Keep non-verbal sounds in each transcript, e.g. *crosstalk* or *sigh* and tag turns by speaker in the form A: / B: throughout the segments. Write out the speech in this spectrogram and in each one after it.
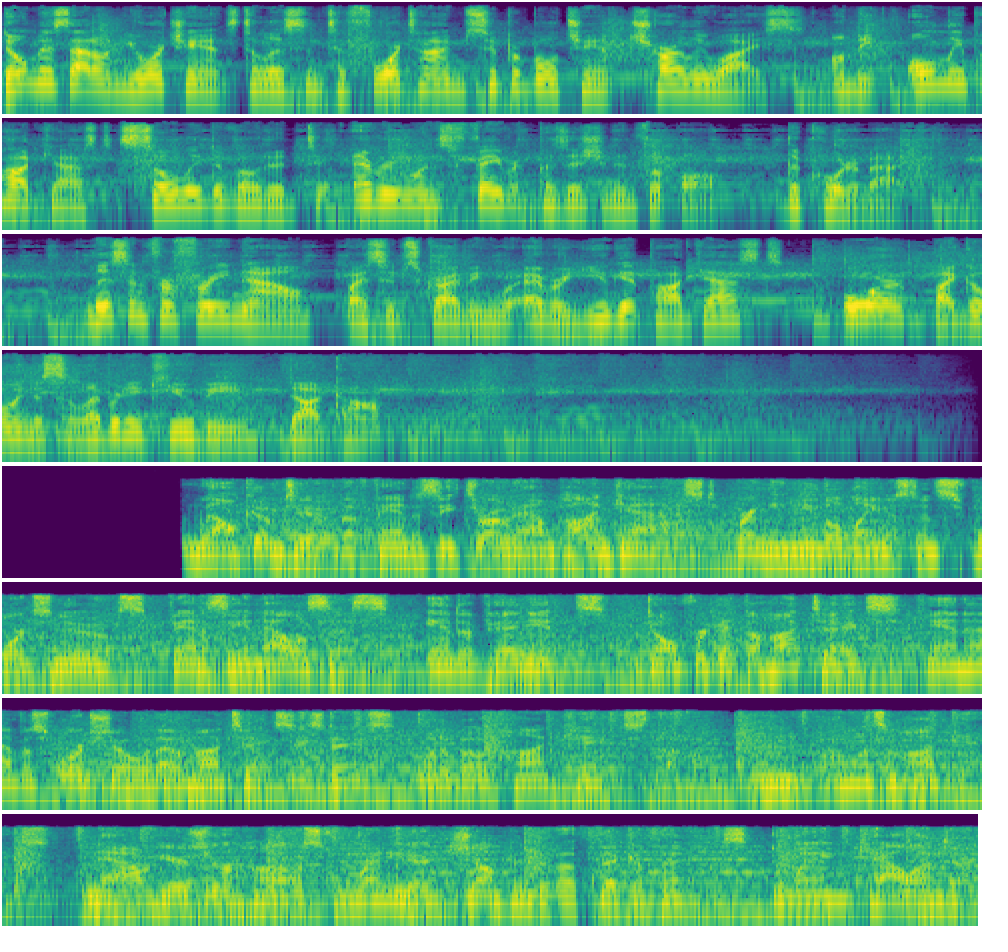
A: Don't miss out on your chance to listen to four time Super Bowl champ Charlie Weis on the only podcast solely devoted to everyone's favorite position in football, the quarterback. Listen for free now by subscribing wherever you get podcasts or by going to celebrityqb.com.
B: Welcome to the Fantasy Throwdown Podcast, bringing you the latest in sports news, fantasy analysis, and opinions. Don't forget the hot takes. Can't have a sports show without hot takes these days. What about hot cakes, though? Mmm, I want some hot cakes. Now, here's your host, ready to jump into the thick of things, Dwayne Calendar.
